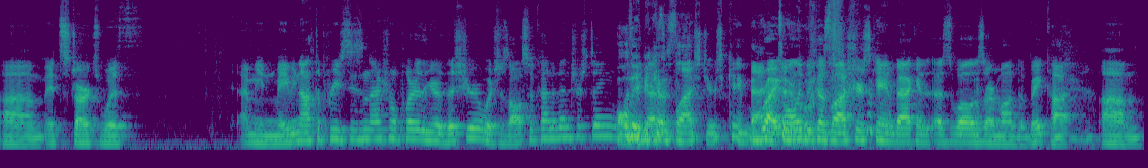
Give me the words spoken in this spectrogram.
Um, it starts with. I mean, maybe not the preseason National Player of the Year this year, which is also kind of interesting. only with the guys- because last year's came back. right too. only because last year's came back and, as well as Armando Bacot um,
